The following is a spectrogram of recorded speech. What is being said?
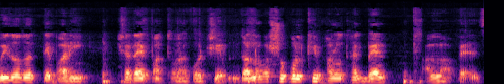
বিরত থাকতে পারি, সেটাই প্রার্থনা করছি। ধন্যবাদ সকলকে, ভালো থাকবেন। আল্লাহ হাফেজ।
